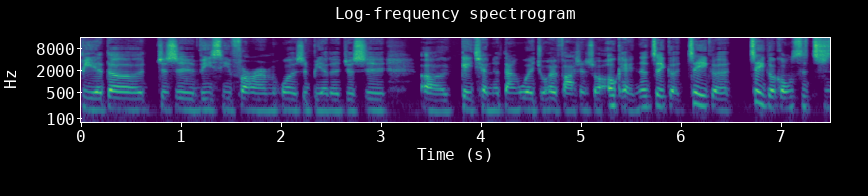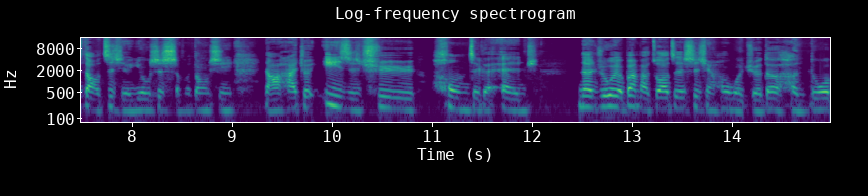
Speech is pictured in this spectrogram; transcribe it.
别的就是 VC firm 或者是别的就是呃给钱的单位就会发现说，OK，那这个这个这个公司知道自己的优势什么东西，然后他就一直去 hone 这个 edge。那如果有办法做到这些事情后，我觉得很多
